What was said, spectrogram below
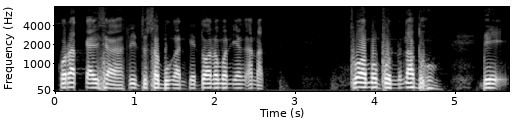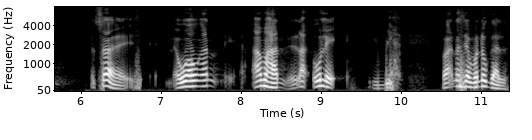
Kurat kayo siya dito sa bungan. Kaya tuwa naman yung anak. Tuwa mo po nabong. Di, sa, nga, amahan, uli. Wala na siya manugal.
